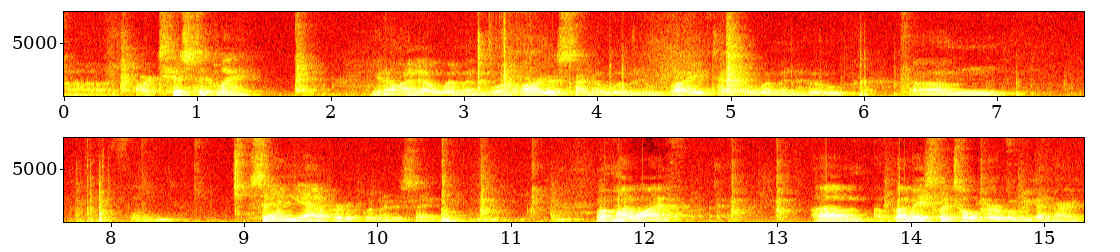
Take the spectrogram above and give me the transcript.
uh, artistically, you know, I know women who are artists, I know women who write, I know women who um, Same. Sing, yeah, I've heard of women who sing. Well, my wife, um, I basically told her when we got married,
